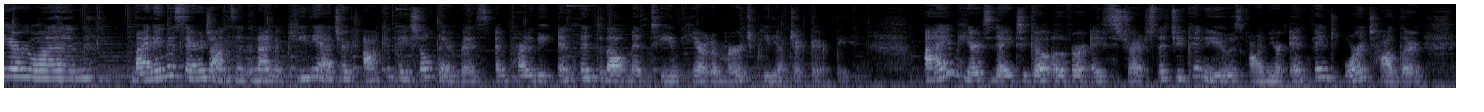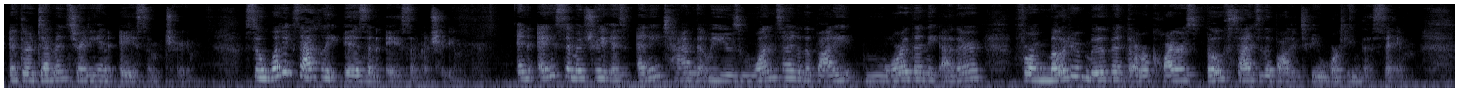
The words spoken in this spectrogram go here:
Hey everyone! My name is Sarah Johnson and I'm a pediatric occupational therapist and part of the infant development team here at Emerge Pediatric Therapy. I am here today to go over a stretch that you can use on your infant or toddler if they're demonstrating an asymmetry. So what exactly is an asymmetry? An asymmetry is any time that we use one side of the body more than the other for a motor movement that requires both sides of the body to be working the same.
